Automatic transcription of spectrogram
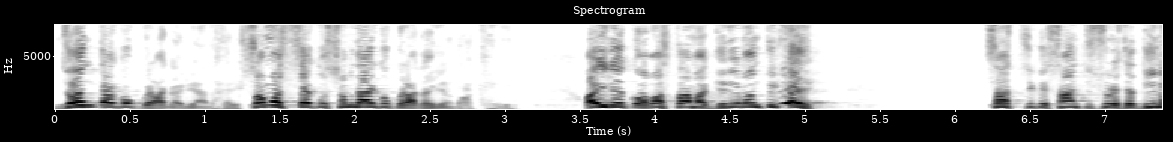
जनताको कुरा गरिरहँदाखेरि समस्याको समाधानको कुरा गरिरहँदाखेरि अहिलेको अवस्थामा गृहमन्त्रीले साँच्चीकै शान्ति सुरक्षा दिन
